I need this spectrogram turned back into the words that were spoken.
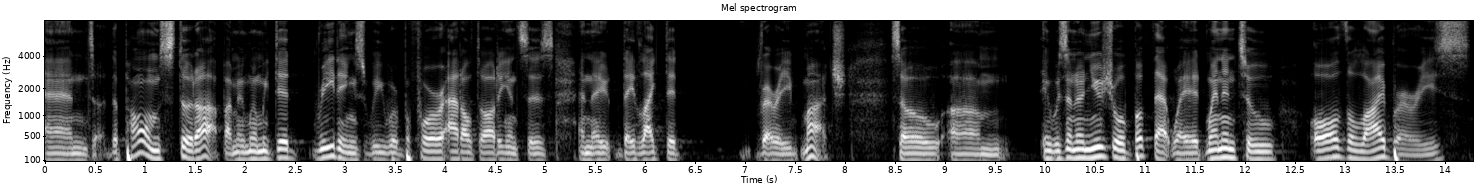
And the poems stood up. I mean, when we did readings, we were before adult audiences, and they, they liked it very much. So um, it was an unusual book that way. It went into all the libraries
